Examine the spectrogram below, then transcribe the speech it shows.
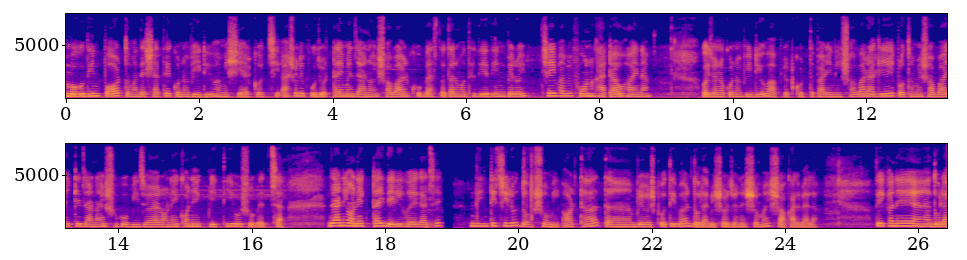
বহুদিন পর তোমাদের সাথে কোনো ভিডিও আমি শেয়ার করছি। আসলে পুজোর টাইমে জানোই, সবার খুব ব্যস্ততার মধ্যে দিয়ে দিন পেরোয় সেইভাবে ফোন ঘাটাও হয় না। ওই জন্য কোনো ভিডিও আপলোড করতে পারিনি। সবার আগে প্রথমে সবাইকে জানাই শুভ বিজয়ার অনেক অনেক প্রীতি ও শুভেচ্ছা। জানি অনেকটাই দেরি হয়ে গেছে। দিনটি ছিল দশমী, অর্থাৎ বৃহস্পতিবার দোলা বিসর্জনের সময় সকালবেলা। তো এখানে দোলা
